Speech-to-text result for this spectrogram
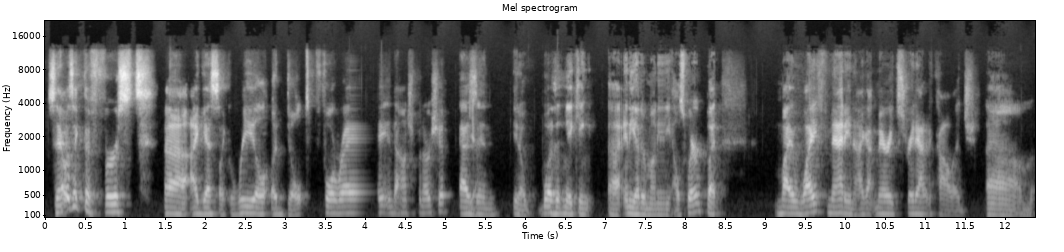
So that was like the first, uh, I guess, like real adult foray into entrepreneurship. As yeah. in, you know, wasn't making uh, any other money elsewhere. But my wife Maddie and I got married straight out of college. Um,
